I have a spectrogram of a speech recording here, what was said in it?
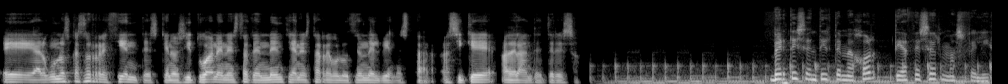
eh, algunos casos recientes que nos sitúan en esta tendencia, en esta revolución del bienestar. Así que adelante, Teresa. Verte y sentirte mejor te hace ser más feliz.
